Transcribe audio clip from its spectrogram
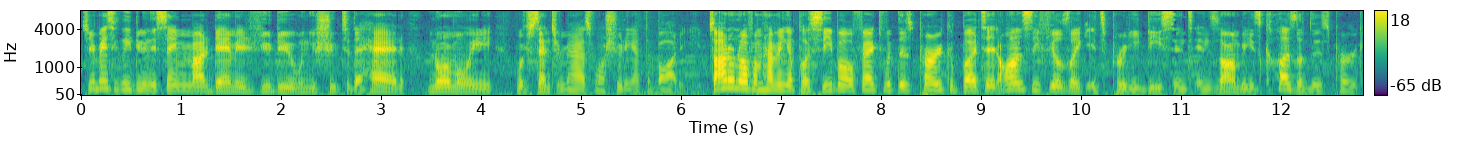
So you're basically doing the same amount of damage you do when you shoot to the head, normally with center mass while shooting at the body. So I don't know if I'm having a placebo effect with this perk, but it honestly feels like it's pretty decent in zombies because of this perk,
